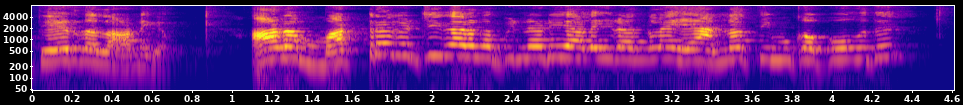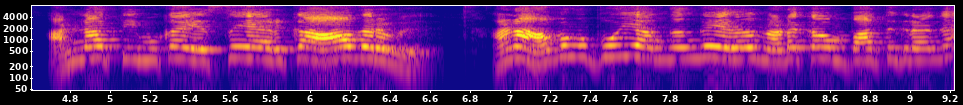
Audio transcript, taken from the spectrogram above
தேர்தல் ஆணையம். ஆனா மற்ற கட்சிக்காரங்க பின்னாடியே அலைகிறாங்களே ஏன் அண்ணா திமுக போகுது? அண்ணா திமுக எஸ்ஐஆருக்கு ஆதரவு. ஆனால் அவங்க போய் அங்கங்கே ஏதாவது நடக்காமல் பார்த்துக்கிறாங்க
